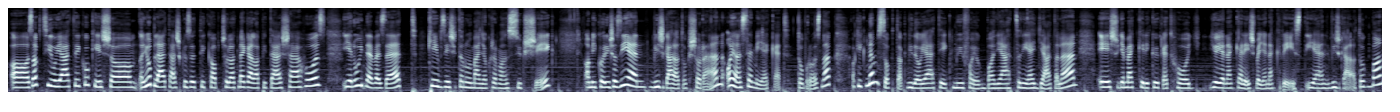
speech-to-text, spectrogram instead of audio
Az akciójátékok és a, a jobb látás közötti kapcsolat megállapításához ilyen úgynevezett képzési tanulmányokra van szükség, amikor is az ilyen vizsgálatok során olyan személyeket toboroznak, akik nem szoktak videójáték műfajokban játszani egyáltalán, és ugye megkérik őket, hogy jöjjenek el és vegyenek részt ilyen vizsgálatokban.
